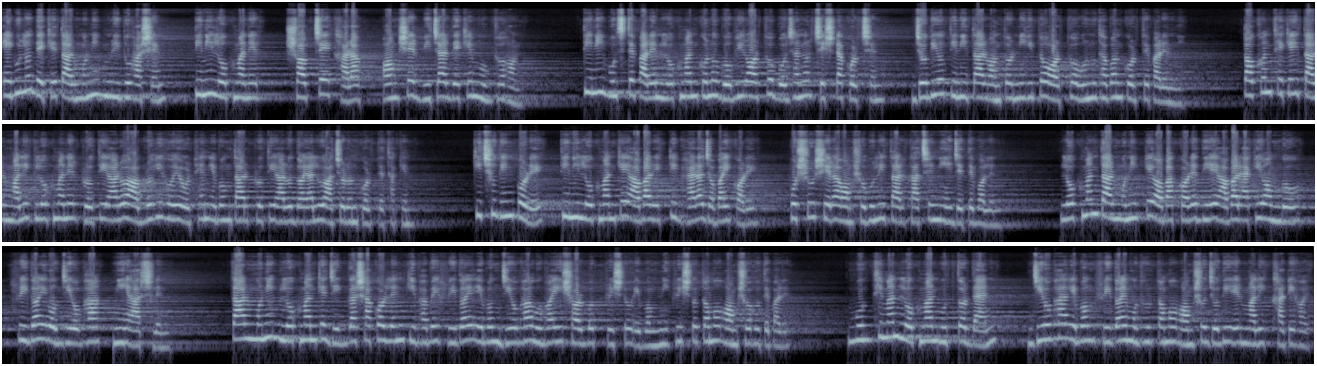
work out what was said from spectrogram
এগুলো দেখে তার মনিব মৃদু হাসেন। তিনি লোকমানের সবচেয়ে খারাপ অংশের বিচার দেখে মুগ্ধ হন। তিনি বুঝতে পারেন লোকমান কোনো গভীর অর্থ বোঝানোর চেষ্টা করছেন, যদিও তিনি তার অন্তর্নিহিত অর্থ অনুধাবন করতে পারেননি। তখন থেকেই তার মালিক লোকমানের প্রতি আরও আগ্রহী হয়ে ওঠেন এবং তার প্রতি আরও দয়ালু আচরণ করতে থাকেন। কিছুদিন পরে তিনি লোকমানকে আবার একটি ভেড়া জবাই করে, পশুর সেরা অংশগুলি তার কাছে নিয়ে যেতে বলেন। লোকমান তার মনিবকে অবাক করে দিয়ে আবার একই অঙ্গ, হৃদয় ও জিওভা নিয়ে আসলেন। তার মনিব লোকমানকে জিজ্ঞাসা করলেন কীভাবে হৃদয় এবং জিওভা উভয়ই সর্বোৎকৃষ্ট এবং নিকৃষ্টতম অংশ হতে পারে। বুদ্ধিমান লোকমান উত্তর দেন জিওভা এবং হৃদয় মধুরতম অংশ যদি এর মালিক খাঁটি হয়।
